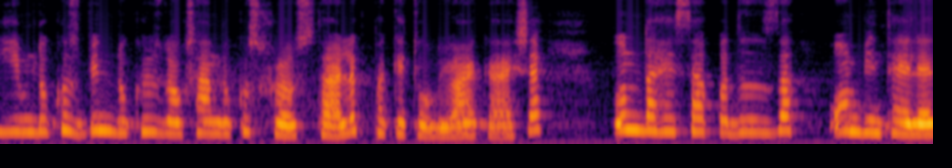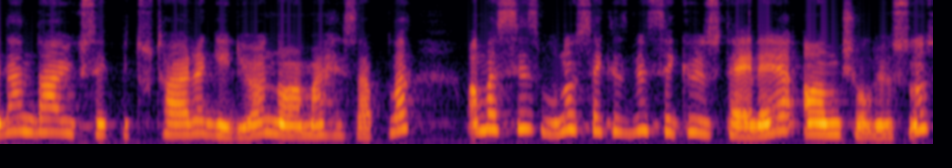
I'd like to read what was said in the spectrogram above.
29.999 Frostar'lık paket oluyor arkadaşlar. Bunu da hesapladığınızda 10.000 TL'den daha yüksek bir tutara geliyor normal hesapla. Ama siz bunu 8800 TL'ye almış oluyorsunuz.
